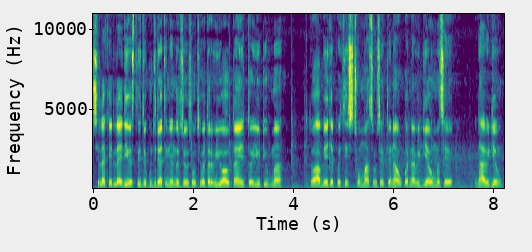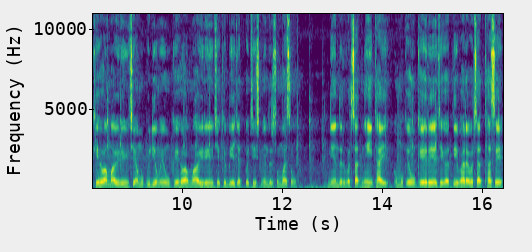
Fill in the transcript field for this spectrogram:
છેલ્લા કેટલાય દિવસથી જે ગુજરાતીની અંદર જો સૌથી વધારે વ્યૂ આવતા હોય તો યુટ્યુબમાં, તો આ બે હજાર પચીસ ચોમાસું છે, તેના ઉપરના વિડીયોમાં છે, અને આ વિડીયોમાં કહેવામાં આવી રહ્યું છે, અમુક વિડીયોમાં એવું કહેવામાં આવી રહ્યું છે કે બે હજાર પચીસની અંદર ચોમાસુંની અંદર વરસાદ નહીં થાય. અમુક એવું કહી રહ્યા છે કે અતિ ભારે વરસાદ થશે.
